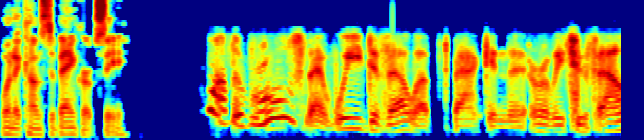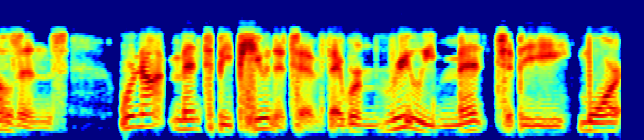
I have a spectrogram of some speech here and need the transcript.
when it comes to bankruptcy. Well, the rules that we developed back in the early 2000s were not meant to be punitive. They were really meant to be more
